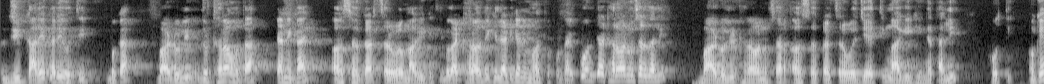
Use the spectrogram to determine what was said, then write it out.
जी कार्यकारी होती बघा बारडोली जो ठराव होता त्याने काय? असहकार चळवळ मागे घेतली. बघा ठराव देखील या ठिकाणी महत्त्वपूर्ण आहे. कोणत्या ठरावानुसार झाली? बारडोली ठरावानुसार असहकार चळवळ जी आहे ती मागे घेण्यात आली होती. ओके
